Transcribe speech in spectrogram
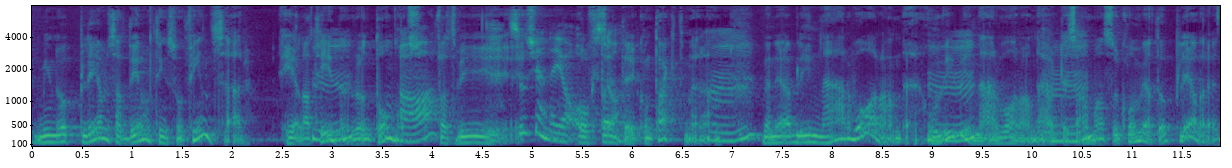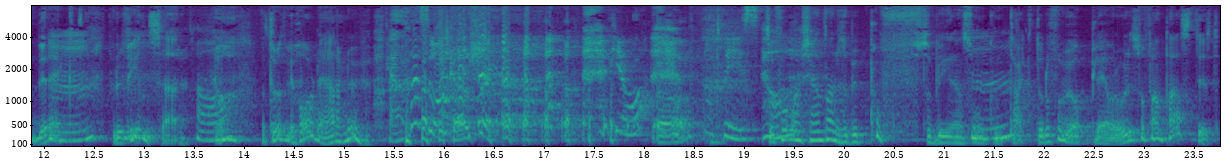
Min upplevelse att det är någonting som finns här hela tiden runt om oss. Mm. Ja. Fast vi Så ofta. Mm. inte är i kontakt med den. Men när jag blir närvarande och vi blir närvarande här tillsammans så kommer vi att uppleva det direkt. För det finns här. Mm. Ja. jag tror att vi har det här nu. Kanske så. ja, vis. Så Ja. Mm. får man känna det så blir poff så blir det en sån kontakt och då får vi uppleva det och det är så fantastiskt.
